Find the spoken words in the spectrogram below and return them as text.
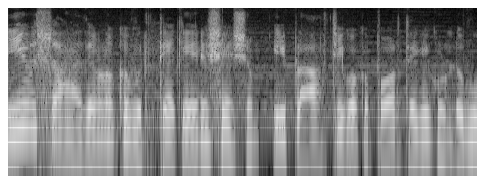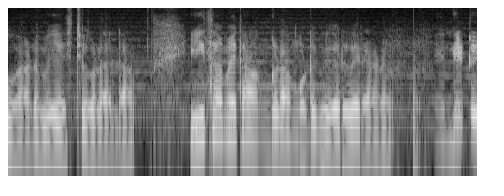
ഈ സാധനങ്ങളൊക്കെ വൃത്തിയാക്കിയതിന് ശേഷം ഈ പ്ലാസ്റ്റിക്കൊക്കെ പുറത്തേക്ക് കൊണ്ടുപോവുകയാണ് വേസ്റ്റുകളെല്ലാം ഈ സമയത്ത് അങ്കിൾ അങ്ങോട്ട് കയറി വരാണ്. എന്നിട്ട്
